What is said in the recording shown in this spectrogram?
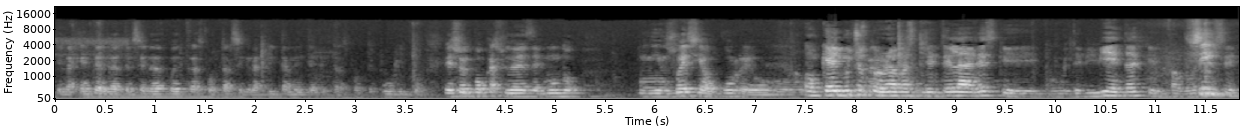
que la gente de la tercera edad puede transportarse gratuitamente en el transporte público. Eso en pocas ciudades del mundo ni en Suecia ocurre. O, o- Aunque hay muchos programas clientelares que, como el de vivienda, que favorece. Sí,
